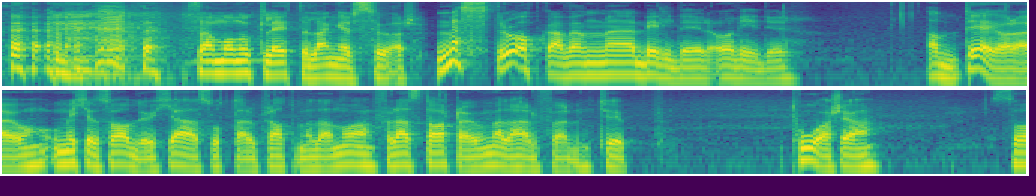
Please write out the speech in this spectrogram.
Så jeg må nok lete lenger sør. Mestrer du oppgaven med bilder og videoer? Ja, det gjør jeg jo. Om ikke så hadde jo ikke jeg sittet her og pratet med deg nå. For jeg starta jo med det her for typ to år siden. Så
